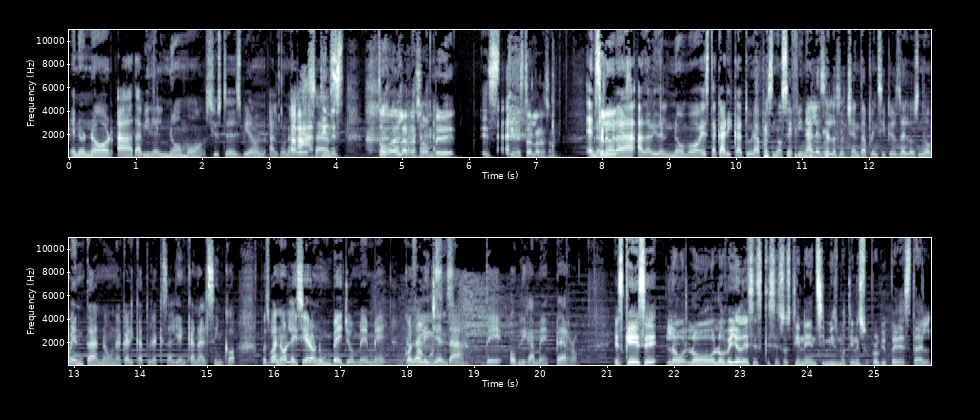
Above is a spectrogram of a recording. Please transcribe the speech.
en honor a David el Nomo, si ustedes vieron alguna de Ah, esas... tienes toda la razón, Bere. Es, tienes toda la razón. En Es el- honor a, a David el Nomo, esta caricatura, pues no sé, finales de los 80, principios de los 90, ¿no? Una caricatura que salía en Canal 5. Pues bueno, le hicieron un bello meme con la leyenda de Oblígame perro. Es que ese, lo, lo, lo bello de ese es que se sostiene en sí mismo, tiene su propio pedestal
